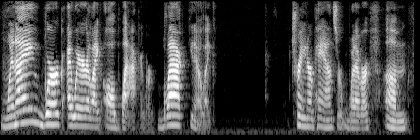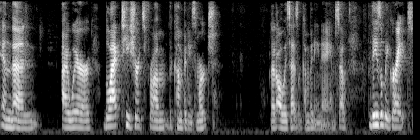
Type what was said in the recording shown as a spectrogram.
when I work, I wear like all black. I wear black, you know, like trainer pants or whatever. Um, and then I wear black t-shirts from the company's merch that always has a company name. So these will be great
